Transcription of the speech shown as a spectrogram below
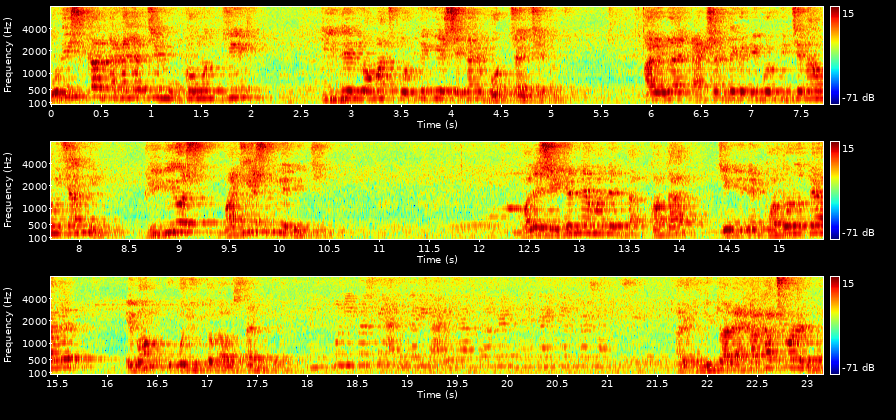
পরিষ্কার দেখা যাচ্ছে মুখ্যমন্ত্রী ঈদের নমাজ পড়তে গিয়ে সেখানে ভোট চাইছেন। আর এরা অ্যাকশন থেকে রিপোর্ট দিচ্ছে না, উনি চাননি। ভিডিও বাজিয়ে শুনিয়ে দিচ্ছি। ফলে সেই জন্য আমাদের কথা যে এদের কঠোর হতে হবে এবং উপযুক্ত ব্যবস্থা নিতে হবে। আরে উনি তো আর একা কাজ করেন না।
